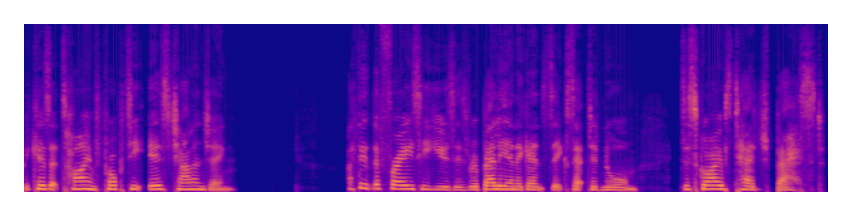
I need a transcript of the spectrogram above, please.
because at times property is challenging. I think the phrase he uses, rebellion against the accepted norm, describes Tej best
